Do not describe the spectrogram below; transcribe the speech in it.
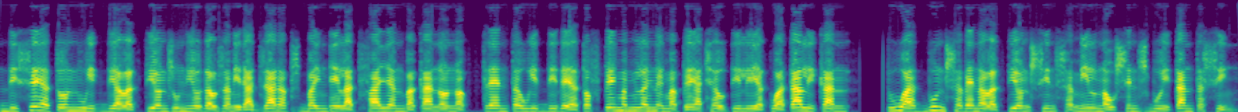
Dice a ton week de eleccions Unió dels Emirats Àrabs Baindelat fallen vacant on 38 d'ideat of payment MPH utilia quatalican, uat bun sabent eleccions sense 1985.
